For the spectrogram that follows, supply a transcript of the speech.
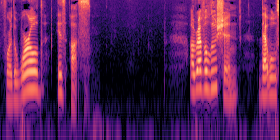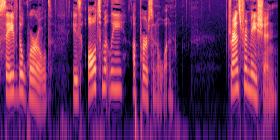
for the world is us. A revolution that will save the world is ultimately a personal one. Transformation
